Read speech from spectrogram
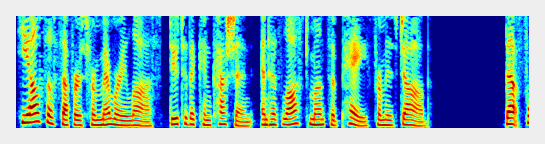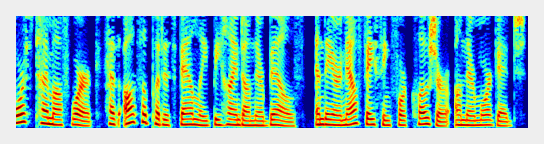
He also suffers from memory loss due to the concussion and has lost months of pay from his job. That forced time off work has also put his family behind on their bills and they are now facing foreclosure on their mortgage.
